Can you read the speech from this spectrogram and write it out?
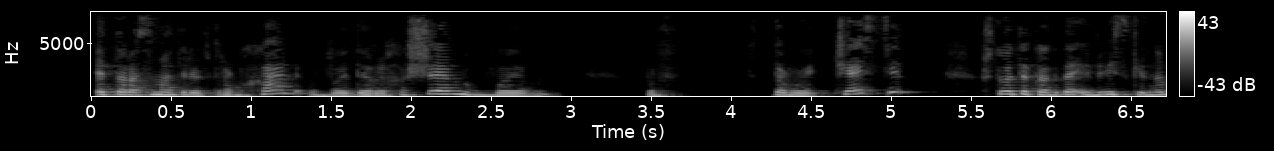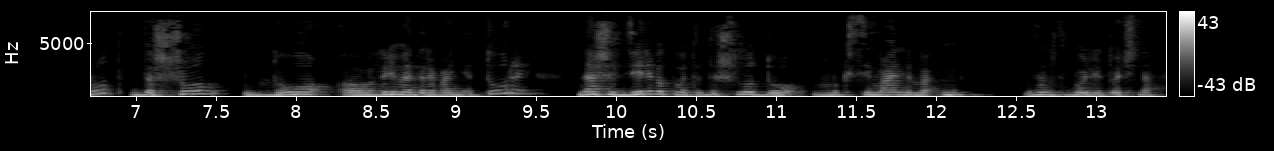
это рассматривает Рамхаль в Дерехашем, в, в второй части, что это когда еврейский народ дошел до, э, во время дарования Торы, наше дерево какое-то дошло до максимального, более точно,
